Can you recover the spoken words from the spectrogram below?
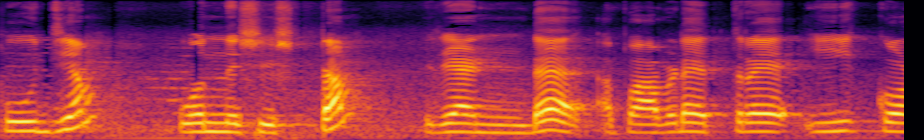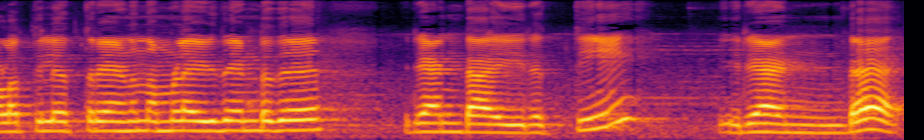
പൂജ്യം ഒന്ന് ശിഷ്ടം രണ്ട്. അപ്പോൾ അവിടെ എത്ര ഈ കോളത്തിൽ എത്രയാണ് നമ്മൾ എഴുതേണ്ടത്? രണ്ടായിരത്തി രണ്ട്.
